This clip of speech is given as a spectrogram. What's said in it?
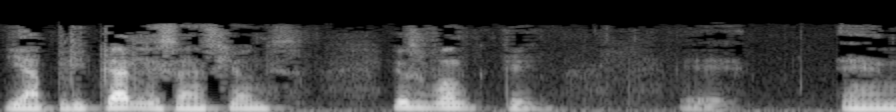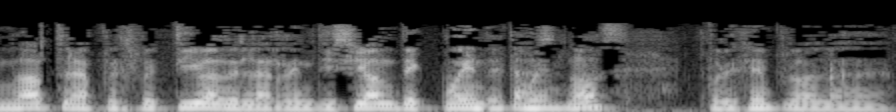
y aplicarle sanciones? Yo supongo que eh, en otra perspectiva de la rendición de cuentas, ¿no? Por ejemplo, a, la,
